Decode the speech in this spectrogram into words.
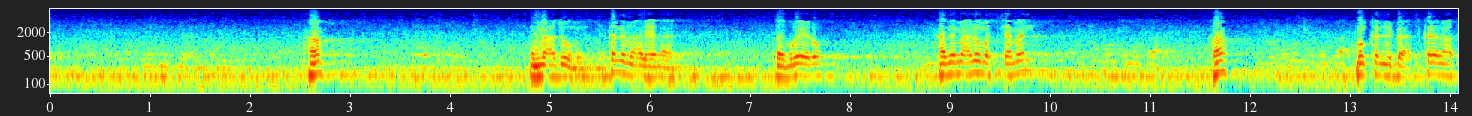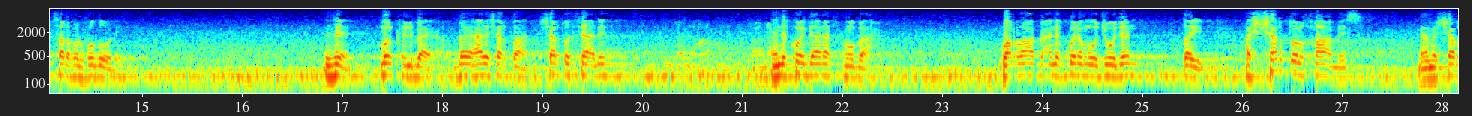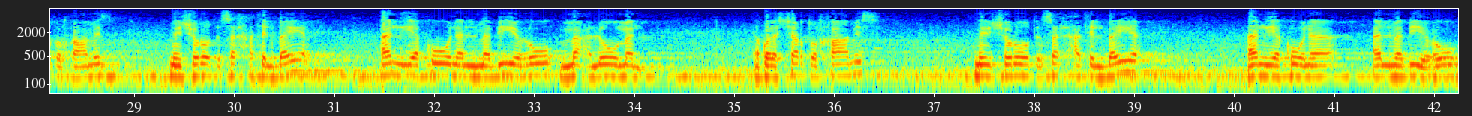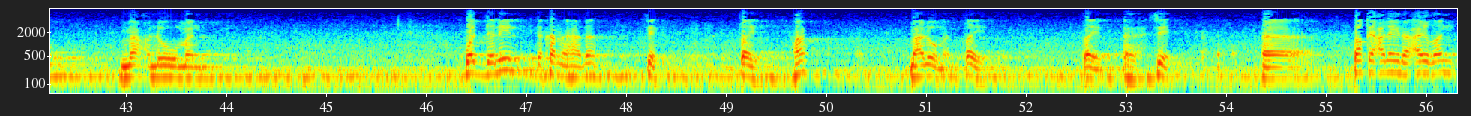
ها؟ المعدوم تكلمنا عليه الآن. طيب غيره؟ هذا معلوم الثمن ها؟ ممكن للبائع تكلمنا عن التصرف الفضولي. زين ملك للبائع هذا شرطان. الشرط الثالث أن يكون ذا نفس مباح والرابع أن يكون موجودا. طيب. الشرط الخامس نعم الشرط الخامس من شروط صحة البيع أن يكون المبيع معلوما. يقول الشرط الخامس من شروط صحة البيع أن يكون المبيع معلوما. والدليل ذكرنا هذا؟ زين. طيب. ها؟ معلوما. طيب. طيب. زين. آه بقي علينا أيضا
